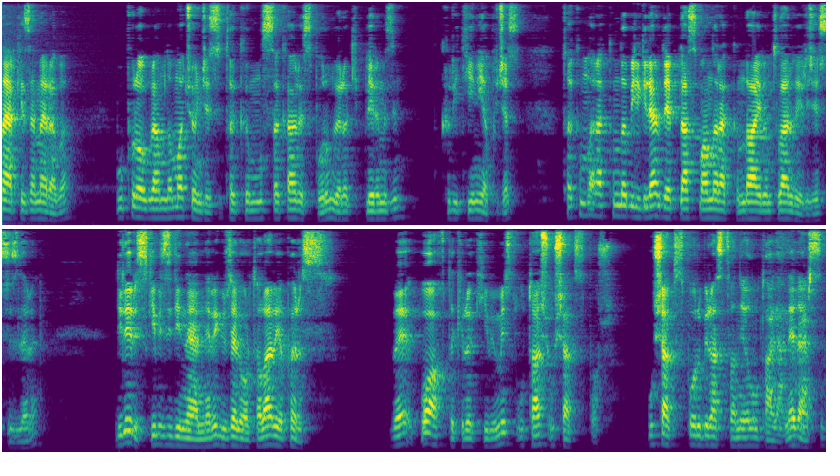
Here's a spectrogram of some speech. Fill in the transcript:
Spor'dan herkese merhaba. Bu programda maç öncesi takımımız Sakaryaspor'un ve rakiplerimizin kritiğini yapacağız. Takımlar hakkında bilgiler, deplasmanlar hakkında ayrıntılar vereceğiz sizlere. Dileriz ki bizi dinleyenlere güzel ortalar yaparız. Ve bu haftaki rakibimiz Utaş Uşakspor. Uşakspor'u biraz tanıyalım Tayla. Ne dersin?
